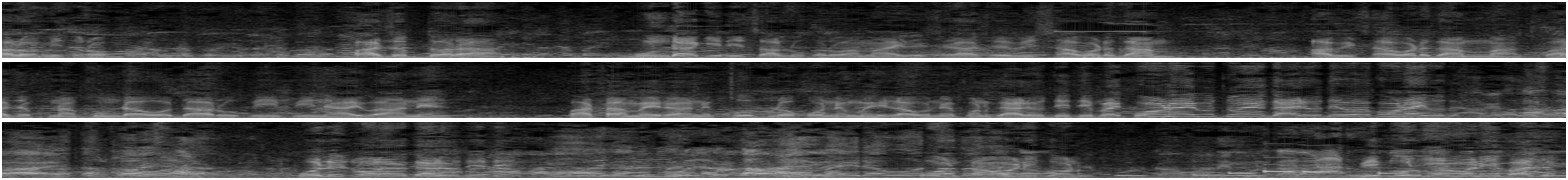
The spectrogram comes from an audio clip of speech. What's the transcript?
હલો મિત્રો. ભાજપ દ્વારા ગુંડાગીરી ચાલુ કરવામાં આવી છે. આ છે વિસાવડ ગામ, આ વિસાવડ ગામમાં ભાજપના ગુંડાઓ દારૂ પી પીને આવ્યા અને પાટા માર્યા અને ખૂબ લોકોને મહિલાઓને પણ ગાળ્યું દીધી. ભાઈ કોણ આવ્યું હતું અહીં? ગાળ્યું દેવા કોણ આવ્યું પોલીસ વાળાએ ગાળ્યું દીધી. કોણ? કાવાણી કોણ? વિપુલ કાવાણી ભાજપ.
